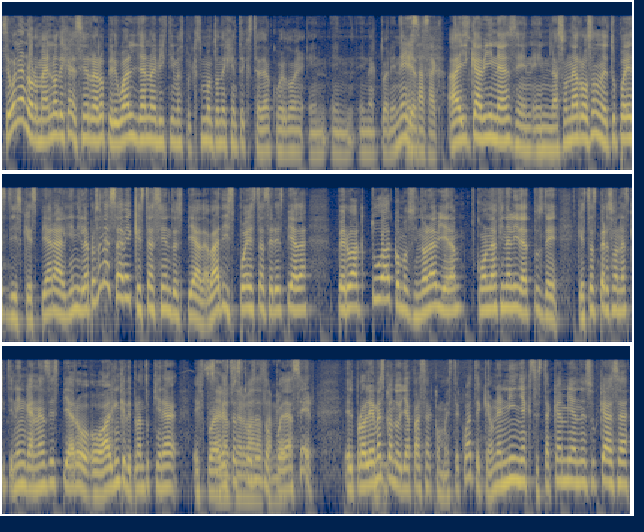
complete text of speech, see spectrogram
se vuelve normal, no deja de ser raro, pero igual ya no hay víctimas porque es un montón de gente que está de acuerdo en, en- en actuar en ellas. Exacto. Hay cabinas en, en la zona rosa donde tú puedes disque espiar a alguien y la persona sabe que está siendo espiada, va dispuesta a ser espiada, pero actúa como si no la vieran con la finalidad pues de que estas personas que tienen ganas de espiar o, o alguien que de pronto quiera explorar Ser estas cosas lo puede hacer. El problema es cuando ya pasa como este cuate, que a una niña que se está cambiando en su casa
